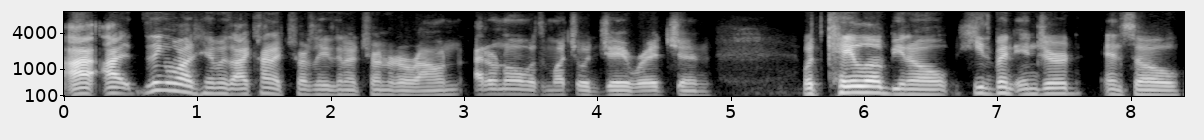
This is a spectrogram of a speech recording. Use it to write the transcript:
I, I the thing about him is I kind of trust that he's gonna turn it around. I don't know as much with Jay Rich and with Caleb, you know, he's been injured, and so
